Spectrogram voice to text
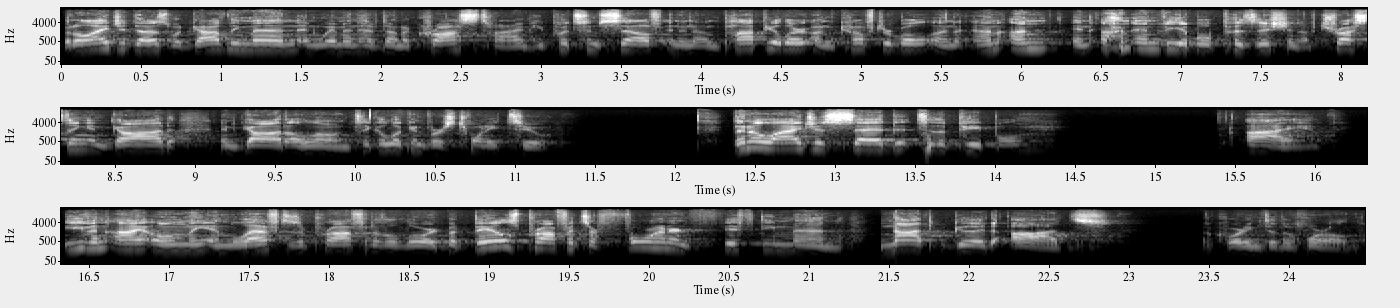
But Elijah does what godly men and women have done across time. He puts himself in an unpopular, uncomfortable, and un- un- an unenviable position of trusting in God and God alone. Take a look in verse 22. Then Elijah said to the people, I, even I only, am left as a prophet of the Lord, but Baal's prophets are 450 men, not good odds, according to the world.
